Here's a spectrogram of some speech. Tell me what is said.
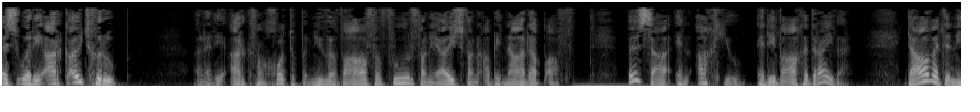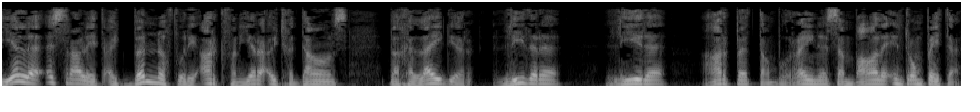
is oor die ark uitgeroep. Hulle het die ark van God op 'n nuwe wa vervoer van die huis van Abinadab af. Ussa en Agju het die wa gedrywe. Dawid en die hele Israel het uitbundig voor die ark van die Here uitgedans, begelei deur liedere, liere, harpe, tamboerine, simbale en trompette.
